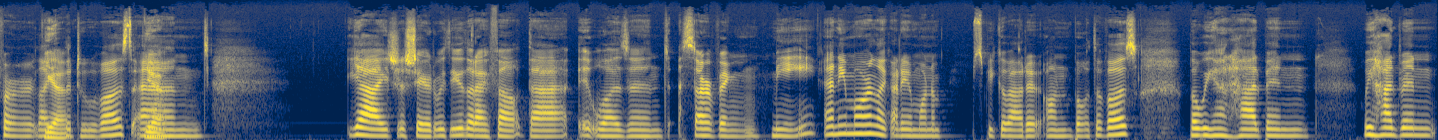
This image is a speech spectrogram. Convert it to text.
for like Yeah. the two of us, Yeah. and yeah, I just shared with you that I felt that it wasn't serving me anymore. Like I didn't want to speak about it on both of us, but we had had been, we had been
